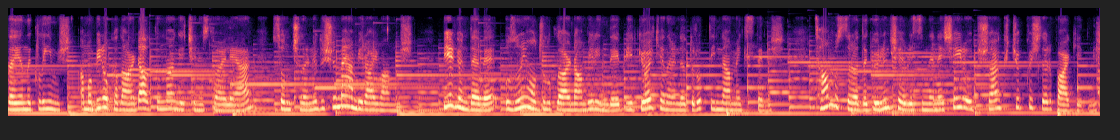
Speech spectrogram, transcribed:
dayanıklıymış ama bir o kadar da aklından geçeni söyleyen, sonuçlarını düşünmeyen bir hayvanmış. Bir gün deve uzun yolculuklardan birinde bir göl kenarında durup dinlenmek istemiş. Tam bu sırada gölün çevresinde neşeyle uçuşan küçük kuşları fark etmiş.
